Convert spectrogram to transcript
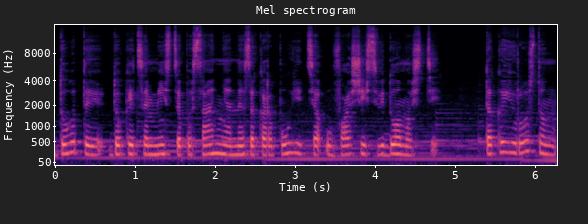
доти, доки це місце писання не закарбується у вашій свідомості. Такий роздум,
